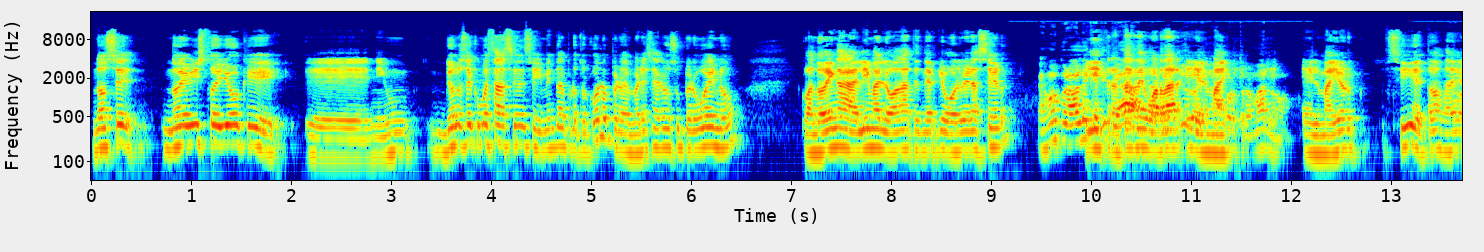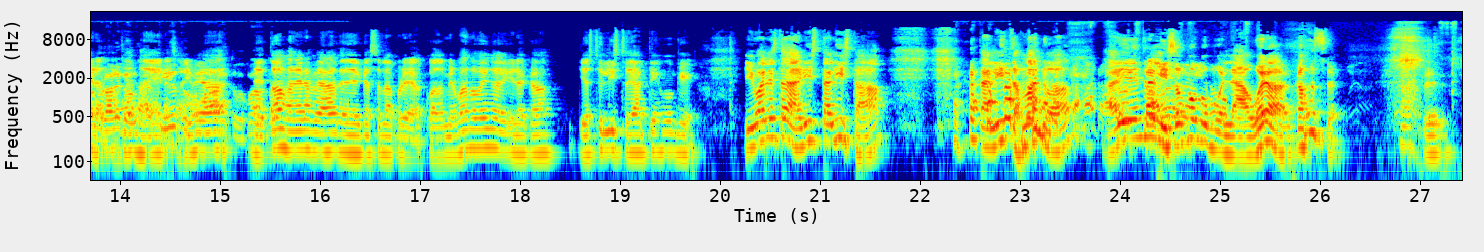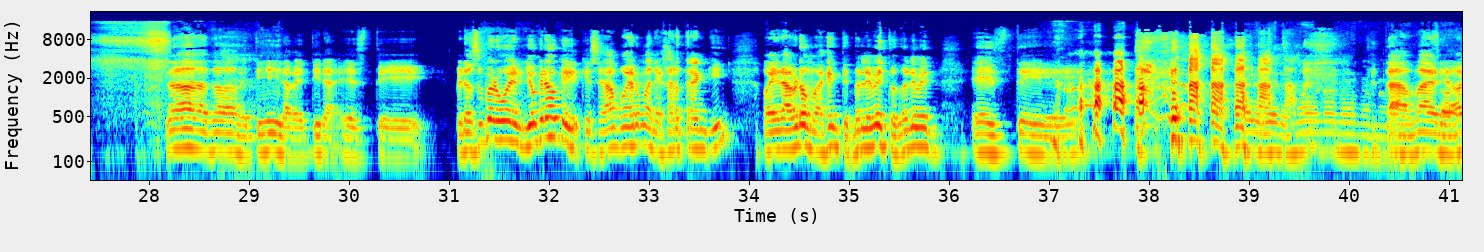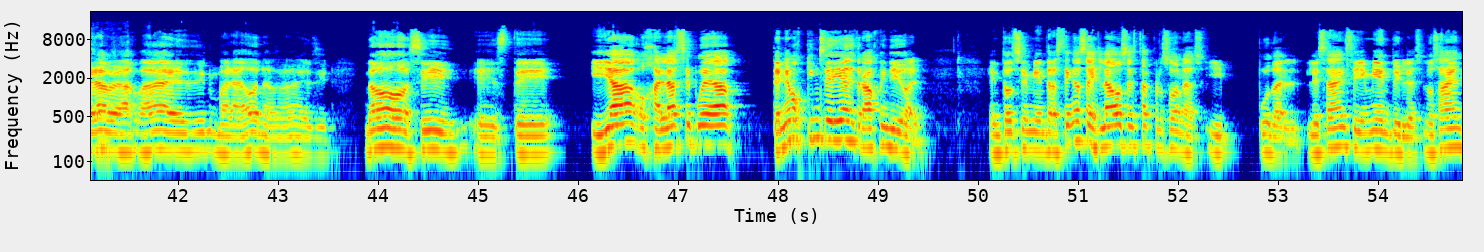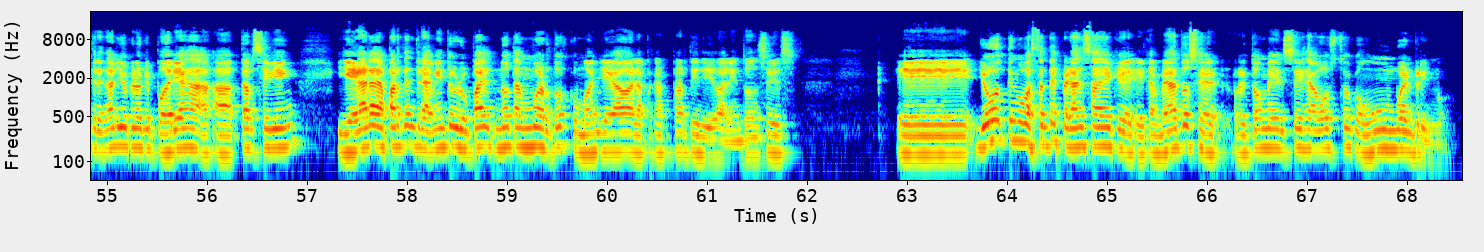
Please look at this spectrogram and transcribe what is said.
no sé, no he visto yo que eh, ningún... Yo no sé cómo están haciendo el seguimiento del protocolo, pero me parece algo súper bueno. Cuando venga a Lima lo van a tener que volver a hacer. Es muy probable y tratar de guardar el, el mayor Sí, de todas maneras. De todas maneras, de todas maneras me van a tener que hacer la prueba. Cuando mi hermano venga a vivir acá, ya estoy listo, ya tengo que. Igual esta nariz está lista, ¿ah? Está lista, mano, ¿ah? Ahí entra el hisopo como la hueva, cosa. No, no, mentira, mentira. Este. Pero súper bueno. Yo creo que, que, se va a poder manejar tranqui. Oye, era broma, gente. No le meto, no le meto. Este. no, no, no, no. Está madre, ahora me va, a decir Maradona, me va a decir. No, sí, este. Y ya, ojalá se pueda. Tenemos 15 días de trabajo individual. Entonces, mientras tengas aislados a estas personas y puta, les hagan seguimiento y les los hagan entrenar, yo creo que podrían adaptarse bien y llegar a la parte de entrenamiento grupal no tan muertos como han llegado a la parte individual. Entonces, eh, yo tengo bastante esperanza de que el campeonato se retome el 6 de agosto con un buen ritmo.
